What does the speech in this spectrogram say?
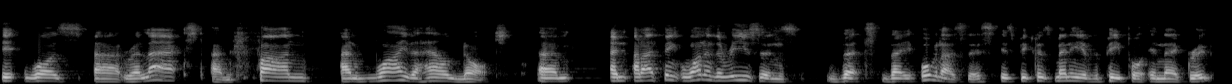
it was uh, relaxed and fun, and why the hell not? Um, and, and I think one of the reasons that they organized this is because many of the people in their group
